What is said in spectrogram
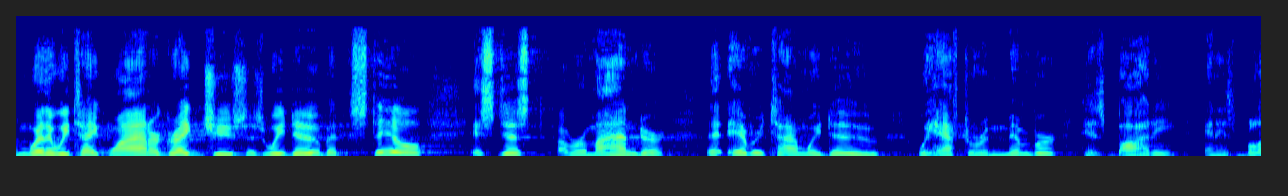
And whether we take wine or grape juice as we do, but still, it's just a reminder that every time we do, we have to remember his body and his blood.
